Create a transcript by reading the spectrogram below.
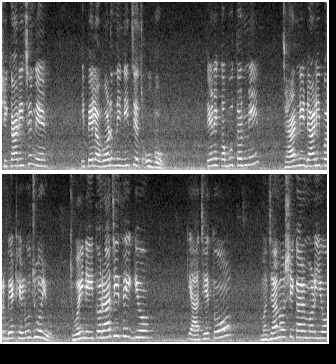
શિકારી છે ને એ પેલા વડની નીચે જ ઊભો. તેણે કબૂતરની ઝાડની ડાળી પર બેઠેલું જોયું. જોઈને એ તો રાજી થઈ ગયો કે આજે તો મજાનો શિકાર મળ્યો.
